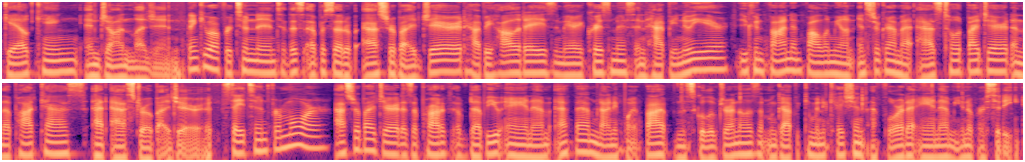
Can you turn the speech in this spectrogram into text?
Gayle King, and John Legend. Thank you all for tuning in to this episode of Astro by Jared. Happy holidays, Merry Christmas, and Happy New Year. You can find and follow me on Instagram at As Told by Jared and the podcast at Astro by Jared. Stay tuned for more. Astro by Jared is a product of WANM FM 90.5 in the School of Journalism and Graphic Communication at Florida A&M University.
